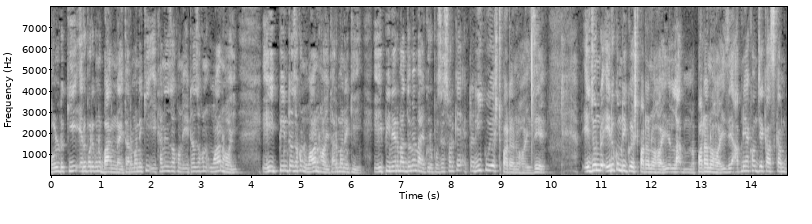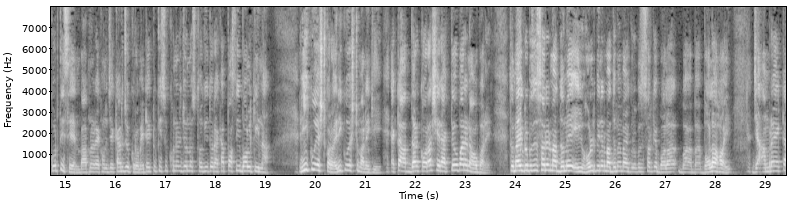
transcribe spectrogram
হোল্ড কি? এর উপরে কোনো বান নাই। তার মানে কি? এখানে যখন, এটা যখন ওয়ান হয়, এই পিনটা যখন ওয়ান হয়, তার মানে কি? এই পিনের মাধ্যমে মাইক্রোপ্রসেসরকে একটা রিকোয়েস্ট পাঠানো হয় যে এই জন্য এরকম রিকোয়েস্ট পাঠানো হয় পাঠানো হয় যে আপনি এখন যে কাজ কাম করতেছেন বা আপনার এখন যে কার্যক্রম, এটা একটু কিছুক্ষণের জন্য স্থগিত রাখা পসিবল কি না রিকোয়েস্ট করা হয়। রিকোয়েস্ট মানে কি? একটা আবদার করা, সে রাখতেও পারে, নাও পারে। তো মাইক্রোপ্রসেসরের মাধ্যমে, এই হোল্ড পিনের মাধ্যমে মাইক্রোপ্রসেসরকে বলা বলা হয় যে আমরা একটা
